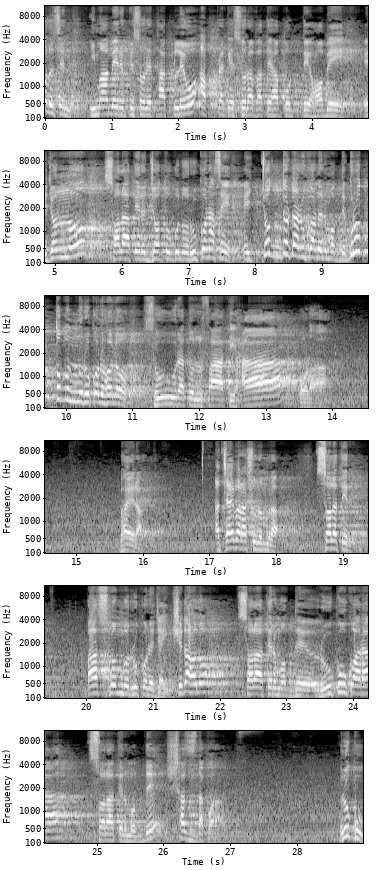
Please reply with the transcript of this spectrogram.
বলেছেন, ইমামের পেছনে থাকলেও আপনাকে সুরা ফাতেহা পড়তে হবে। এজন্য সলাতের যতগুলো রুকন আছে, এই চোদ্দটা রুকনের মধ্যে গুরুত্বপূর্ণ রুকন হলো সৌরাতুল ফাতিহা পড়া। ভাইরা আচ্ছা এবার আসুন আমরা সলাতের পাঁচ নম্বর রুকনে যাই। সেটা হলো সলাতের মধ্যে রুকু করা, সলাতের মধ্যে সাজদা করা। রুকু,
